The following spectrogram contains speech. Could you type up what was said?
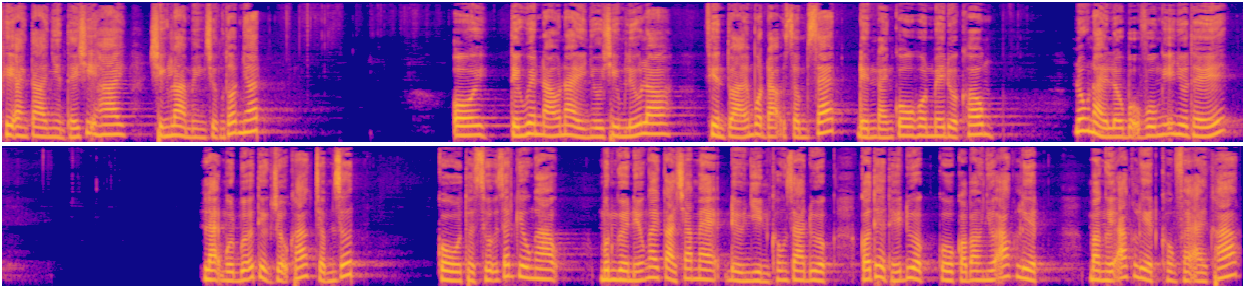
khi anh ta nhìn thấy chị hai chính là mình chứng tốt nhất. Ôi, tiếng huyên náo này như chim líu lo, phiền toái một đạo sấm sét đến đánh cô hôn mê được không? Lúc này lầu bộ vũ nghĩ như thế. Lại một bữa tiệc rượu khác chấm dứt. Cô thật sự rất kiêu ngạo. Một người nếu ngay cả cha mẹ đều nhìn không ra được, có thể thấy được cô có bao nhiêu ác liệt, mà người ác liệt không phải ai khác,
